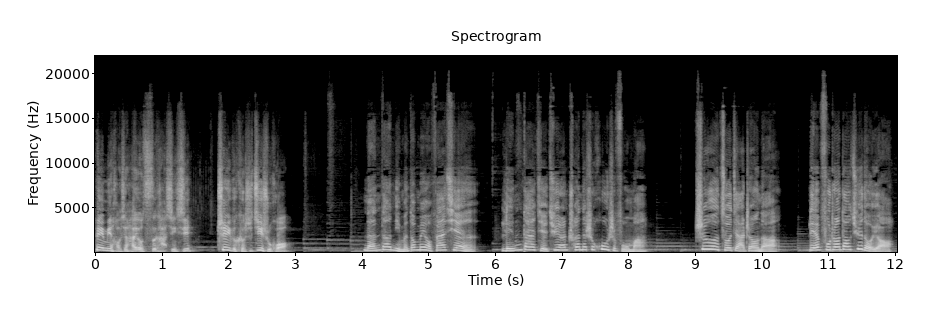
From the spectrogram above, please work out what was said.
背面好像还有磁卡信息，这个可是技术活。难道你们都没有发现林大姐居然穿的是护士服吗？这做假证的，连服装道具都有，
